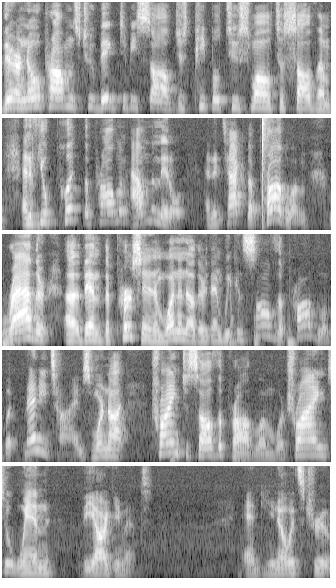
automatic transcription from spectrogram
There are no problems too big to be solved, just people too small to solve them. And if you put the problem out in the middle and attack the problem rather uh, than the person and one another, then we can solve the problem. But many times we're not trying to solve the problem, we're trying to win the argument. And you know it's true.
